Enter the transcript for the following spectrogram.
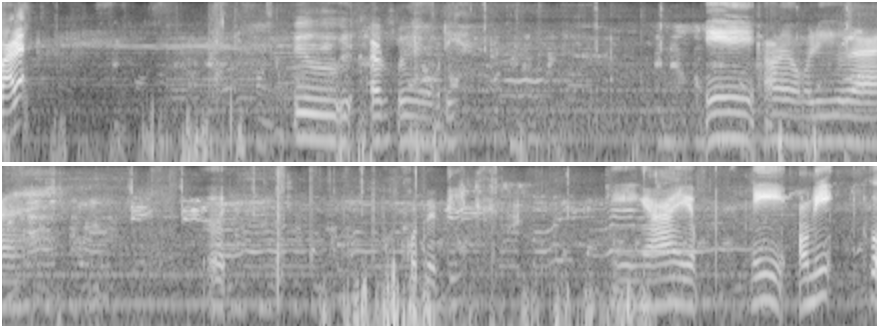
มาแล้วเออเอาไปออกมาดิเออเอาอะไรออกมาดีเวลาเอ้ย กดแบบนี้นี่ไงนี่ เอานี้ก็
